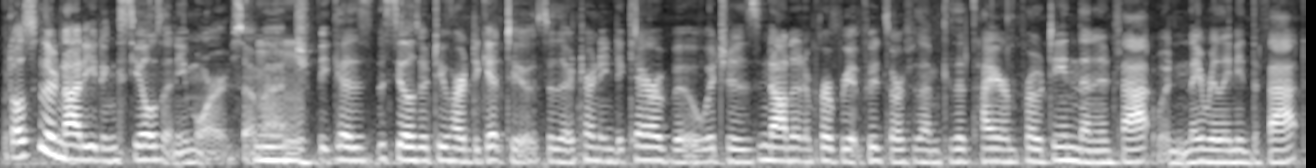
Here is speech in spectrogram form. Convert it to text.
But also, they're not eating seals anymore so mm-hmm. much because the seals are too hard to get to. So they're turning to caribou, which is not an appropriate food source for them because it's higher in protein than in fat when they really need the fat.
